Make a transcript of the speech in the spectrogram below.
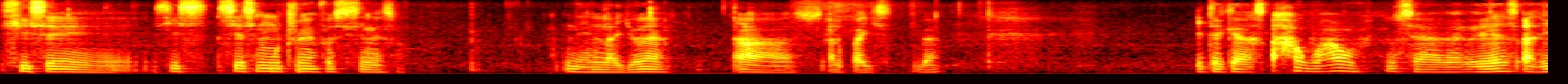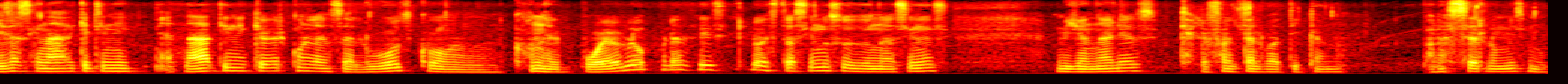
sí, se, sí, sí hacen mucho énfasis en eso, en la ayuda al país. ¿verdad? y te quedas, ah, wow, o sea, Adidas, nada, que tiene, nada tiene que ver con la salud, con, con el pueblo, por así decirlo, está haciendo sus donaciones millonarias que le falta al Vaticano para hacer lo mismo.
